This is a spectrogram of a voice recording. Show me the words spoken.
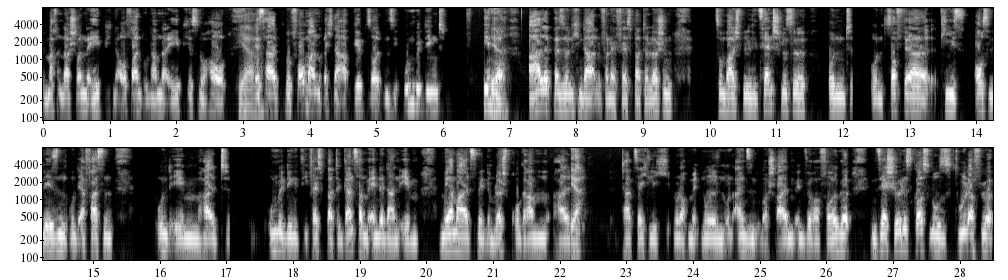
machen da schon einen erheblichen Aufwand und haben da erhebliches Know-how. Ja. Deshalb, bevor man einen Rechner abgibt, sollten Sie unbedingt immer Ja. alle persönlichen Daten von der Festplatte löschen, zum Beispiel Lizenzschlüssel und, und Software-Keys auslesen und erfassen und eben halt unbedingt die Festplatte ganz am Ende dann eben mehrmals mit einem Löschprogramm halt Ja. Tatsächlich nur noch mit Nullen und Einsen überschreiben in wirrer Folge. Ein sehr schönes, kostenloses Tool dafür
